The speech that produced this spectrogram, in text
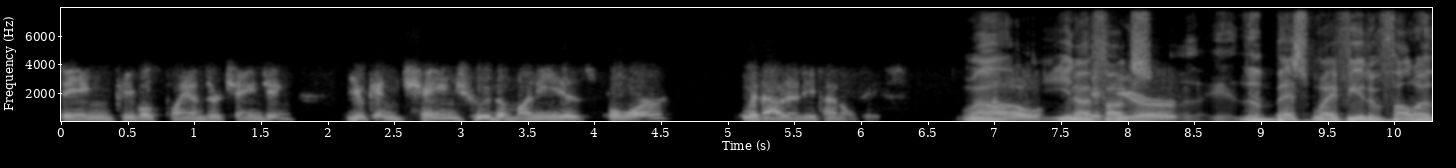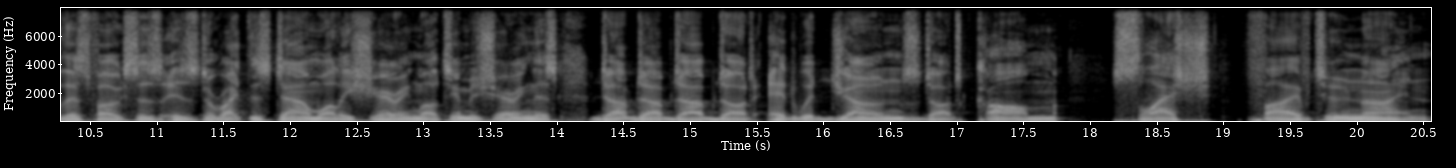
seeing people's plans are changing, you can change who the money is for without any penalties. Well, so you know, folks, the best way for you to follow this, folks, is is to write this down while he's sharing, while Tim is sharing this. www.edwardjones.com slash 529.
